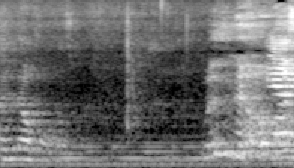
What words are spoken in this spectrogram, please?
with no. With no.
